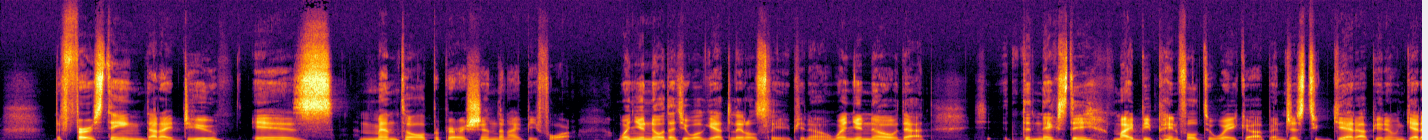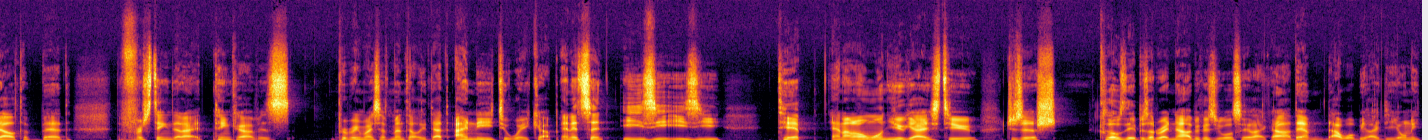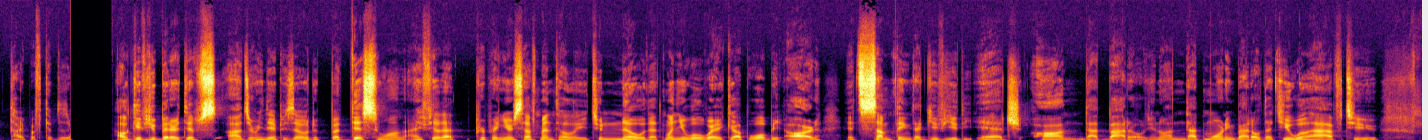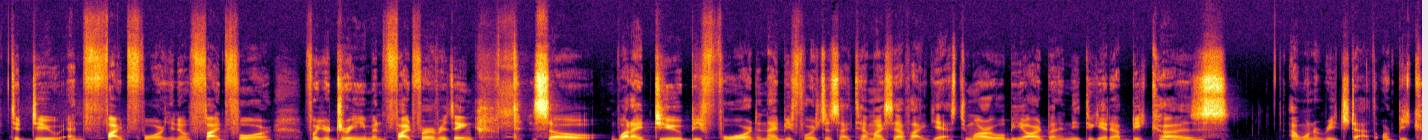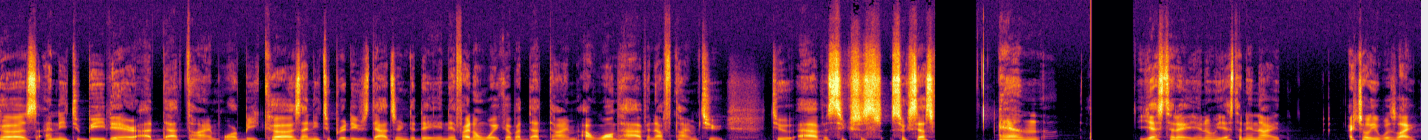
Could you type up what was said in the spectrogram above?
The first thing that I do is mental preparation the night before. When you know that you will get little sleep, you know, when you know that the next day might be painful to wake up and just to get up, you know, and get out of bed, the first thing that I think of is preparing myself mentally that I need to wake up. And it's an easy, easy tip and I don't want you guys to just close the episode right now because you will say like, ah, damn, that will be like the only type of tips. I'll give you better tips uh, during the episode, but this one, I feel that preparing yourself mentally to know that when you will wake up will be hard. It's something that gives you the edge on that battle, you know, on that morning battle that you will have to to do and fight for you know fight for for your dream and fight for everything so what i do before the night before is just i tell myself like yes tomorrow will be hard but i need to get up because i want to reach that or because i need to be there at that time or because i need to produce that during the day and if i don't wake up at that time i won't have enough time to to have a success successful and yesterday you know yesterday night actually it was like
